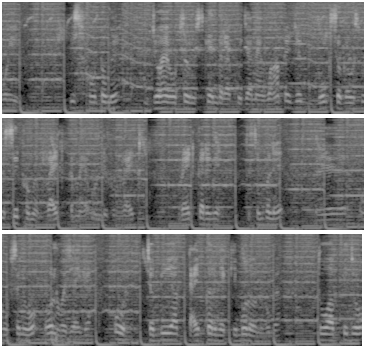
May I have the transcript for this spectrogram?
वही। इस फ़ोटो में जो है ऑप्शन उसके अंदर आपको जाना है। वहाँ पे जो बॉक्स होगा, उसमें सिर्फ़ हमें राइट करना है ओनली फॉर राइट राइट करेंगे। तो सिंपल है ऑप्शन वो ऑन हो जाएगा। और जब भी आप टाइप करेंगे कीबोर्ड ऑन होगा तो आपके जो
